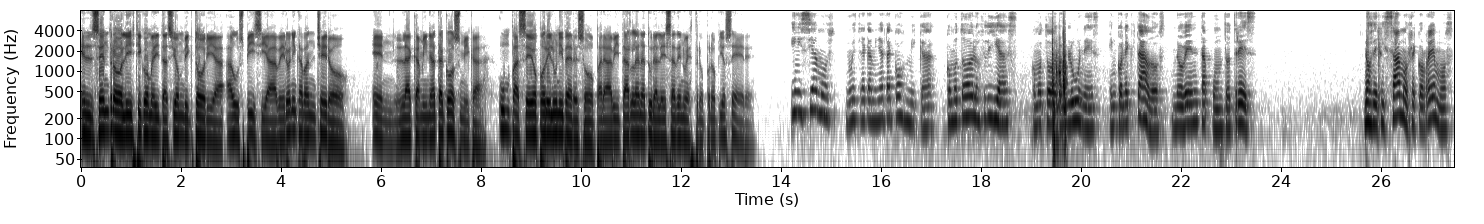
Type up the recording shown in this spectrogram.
El Centro Holístico Meditación Victoria auspicia a Verónica Banchero en La Caminata Cósmica, un paseo por el universo para habitar la naturaleza de nuestro propio ser. Iniciamos nuestra caminata cósmica como todos los días, como todos los lunes, en Conectados 90.3. Nos deslizamos, recorremos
